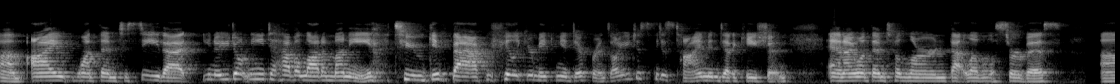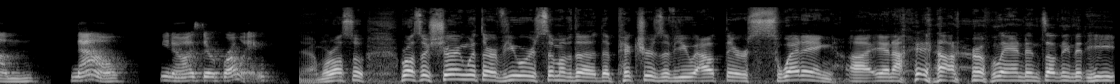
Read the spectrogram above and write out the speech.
um, I want them to see that you know you don't need to have a lot of money to give back or feel like you're making a difference. All you just need is time and dedication. And I want them to learn that level of service um, now, you know, as they're growing. Yeah, we're also we're also sharing with our viewers some of the, the pictures of you out there sweating uh, in, in honor of Landon, something that he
